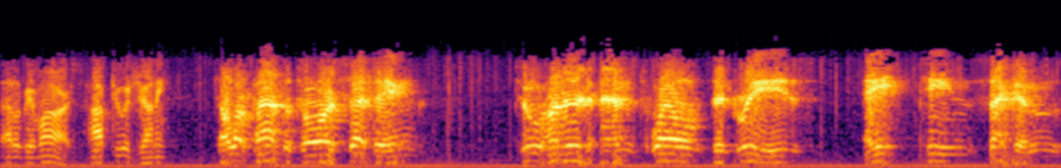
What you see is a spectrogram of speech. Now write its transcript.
That'll be Mars. Hop to it, Johnny. Telepathator setting 212 degrees, 18 seconds.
